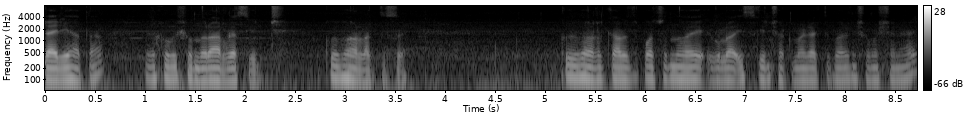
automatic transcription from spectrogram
ডায়েরি হাতা, এটা খুবই সুন্দর আলগা সিট। খুবই ভালো লাগতেছে। খুবই ভালো কারও পছন্দ হয়, এগুলো স্ক্রিনশট মেরে রাখতে পারেন, সমস্যা নেই।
